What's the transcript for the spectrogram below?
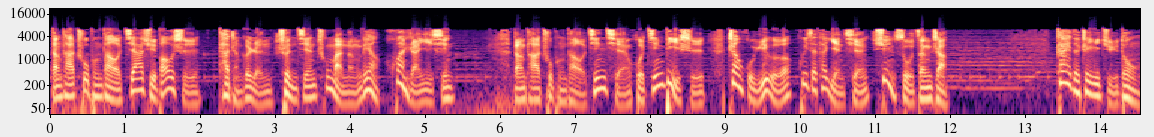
当他触碰到加血包时，他整个人瞬间充满能量，焕然一新。当他触碰到金钱或金币时，账户余额会在他眼前迅速增长。盖的这一举动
